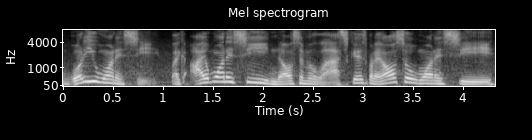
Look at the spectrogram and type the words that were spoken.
what do you want to see? Like, I want to see Nelson Velazquez, but I also want to see,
